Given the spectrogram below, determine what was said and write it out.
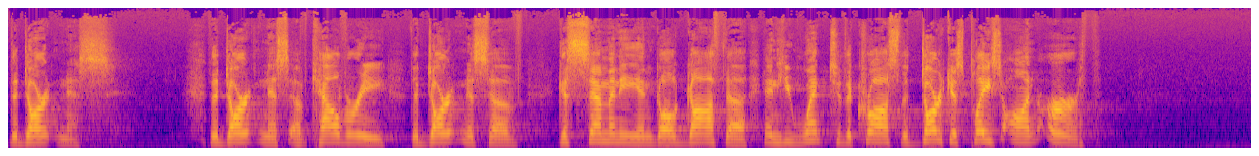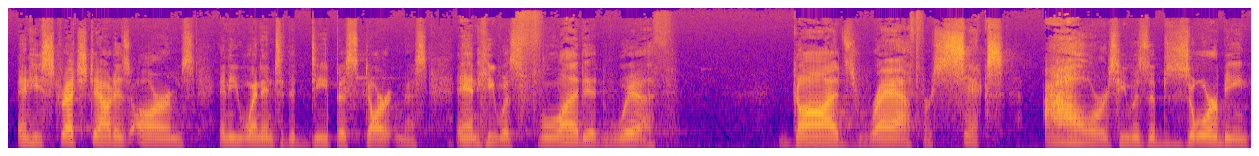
the darkness. The darkness of Calvary, the darkness of Gethsemane and Golgotha, and he went to the cross, the darkest place on earth. And he stretched out his arms and he went into the deepest darkness, and he was flooded with God's wrath for six hours. He was absorbing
